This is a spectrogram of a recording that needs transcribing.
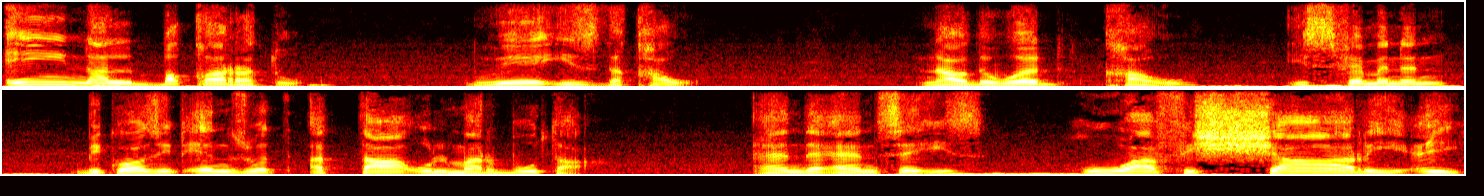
Ain al baqaratu. Where is the cow? Now the word cow is feminine because it ends with atta'ul marbuta. And the answer is Huwa fi shari'i.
